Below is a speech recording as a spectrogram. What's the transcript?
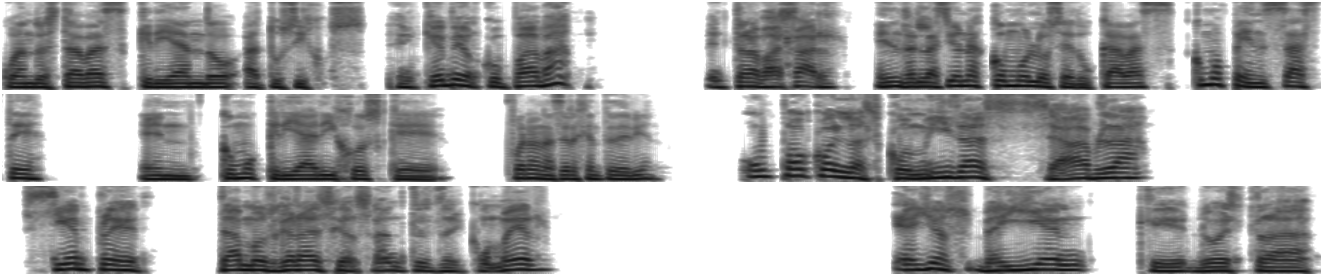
cuando estabas criando a tus hijos. ¿En qué me ocupaba? En trabajar. En relación a cómo los educabas, cómo pensaste en cómo criar hijos que fueran a ser gente de bien. Un poco en las comidas se habla. Siempre damos gracias antes de comer. Ellos veían que nuestra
